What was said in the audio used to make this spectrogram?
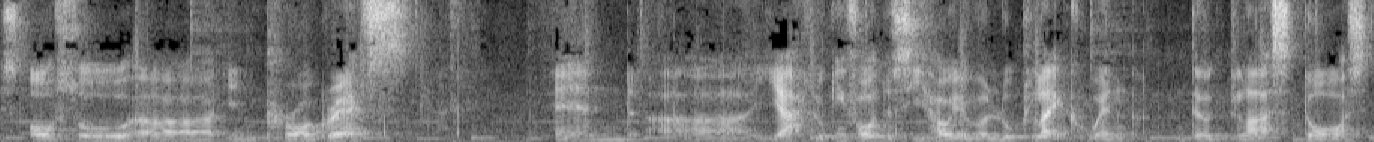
is also uh, in progress. And uh, yeah looking forward to see how it will look like when the glass doors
